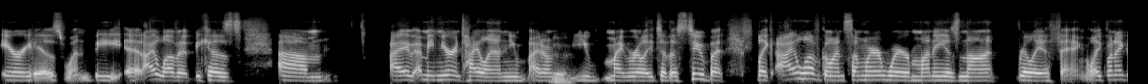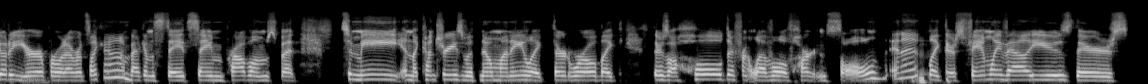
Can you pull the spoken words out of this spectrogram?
areas wouldn't be it. I love it because. Um, I, I mean, you're in Thailand. You, I don't. Yeah. You might relate to this too, but like, I love going somewhere where money is not really a thing. Like when I go to Europe or whatever, it's like, oh, I'm back in the States, same problems. But to me, in the countries with no money, like third world, like there's a whole different level of heart and soul in it. Mhm. Like there's family values. There's,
